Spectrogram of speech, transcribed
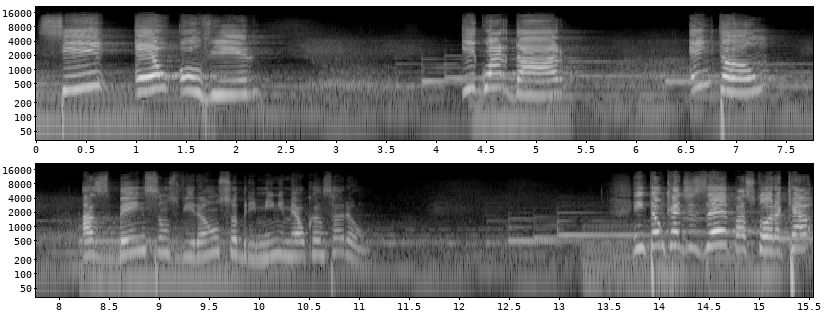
se eu ouvir e guardar, então as bênçãos virão sobre mim e me alcançarão. Então quer dizer, pastora, que a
